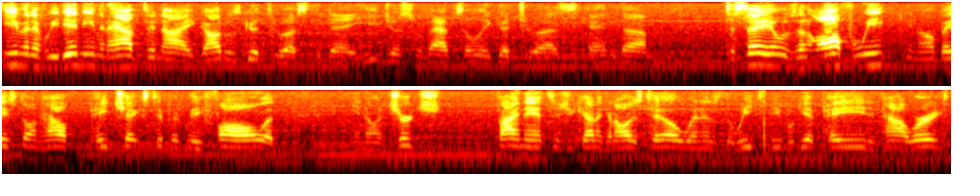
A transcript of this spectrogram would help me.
Even if we didn't even have tonight, God was good to us today. He just was absolutely good to us. And um, to say it was an off week, you know, based on how paychecks typically fall, and you know, in church finances, you kind of can always tell when is the weeks people get paid and how it works.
